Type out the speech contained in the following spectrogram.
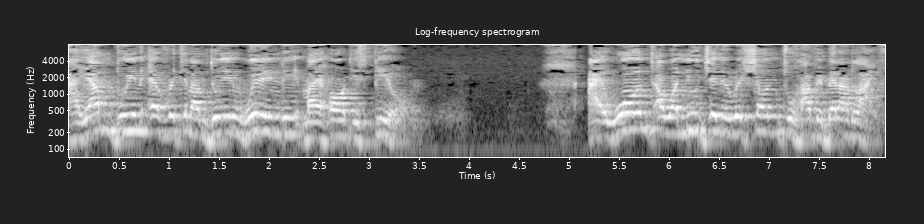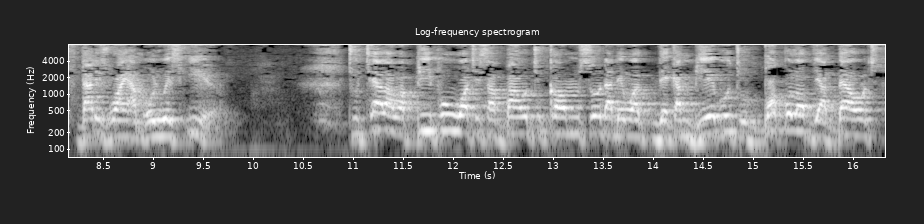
I am doing everything I'm doing willingly. My heart is pure. I want our new generation to have a better life. That is why I'm always here. To tell our people what is about to come so that they, they can be able to buckle up their belt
